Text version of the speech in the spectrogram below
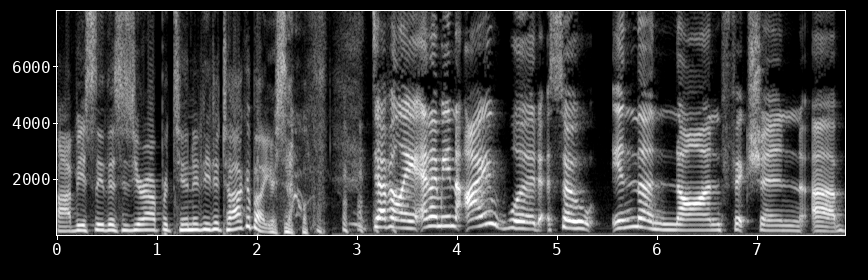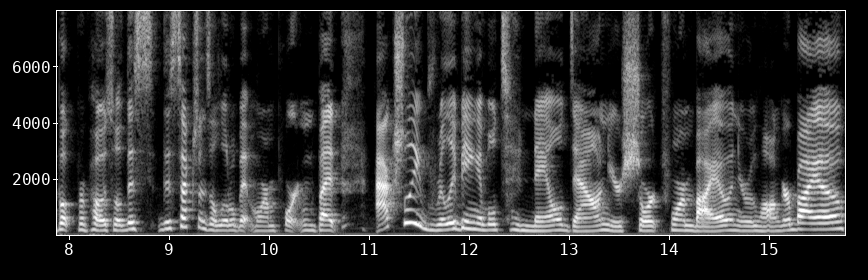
obviously this is your opportunity to talk about yourself. Definitely. And I mean, I would so in the nonfiction uh, book proposal, this this section's a little bit more important, but actually really being able to nail down your short form bio and your longer bio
